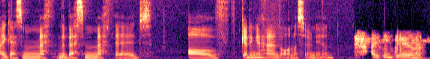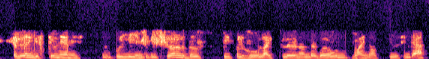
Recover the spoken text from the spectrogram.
I guess, meth- the best method of getting mm. a handle on Estonian? I think um, learning Estonian is really individual. Those people who like to learn on their own, why not using apps?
